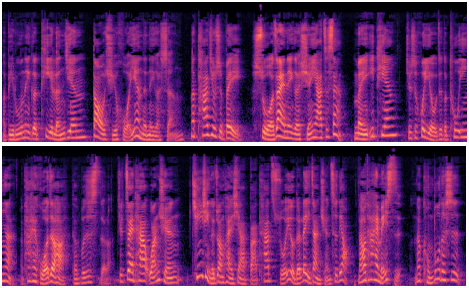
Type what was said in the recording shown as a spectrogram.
啊，比如那个替人间盗取火焰的那个神，那他就是被锁在那个悬崖之上。每一天就是会有这个秃鹰啊，他还活着哈，他不是死了，就在他完全清醒的状态下，把他所有的内脏全吃掉，然后他还没死。那恐怖的是，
